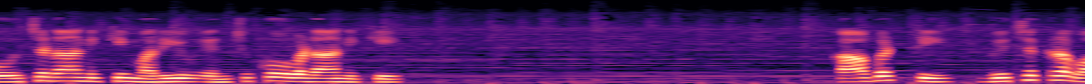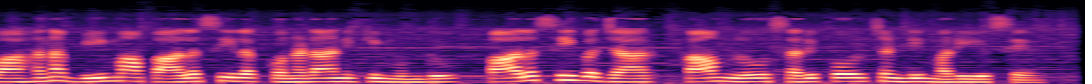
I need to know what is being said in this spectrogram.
పోల్చడానికి మరియు ఎంచుకోవడానికి. కాబట్టి ద్విచక్ర వాహన బీమా పాలసీల కొనడానికి ముందు పాలసీ బజార్ కామ్లో సరిపోల్చండి మరియు సేవ్.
